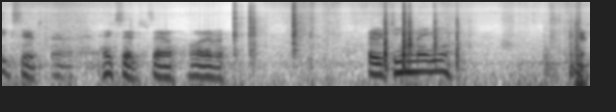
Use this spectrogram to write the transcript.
head, uh, head, so whatever, 13 maybe. Okay.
